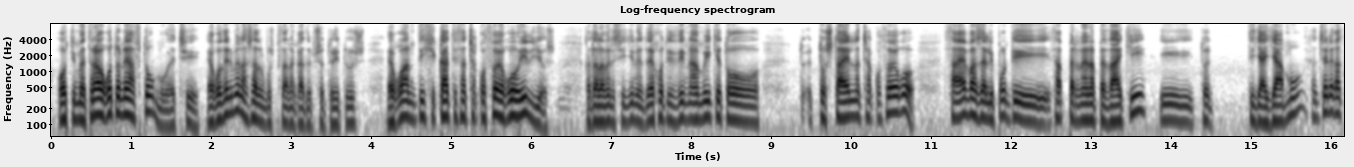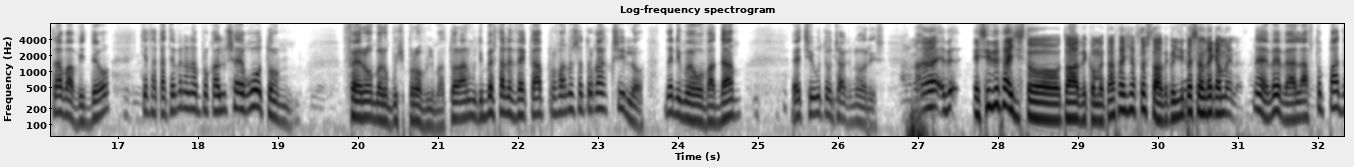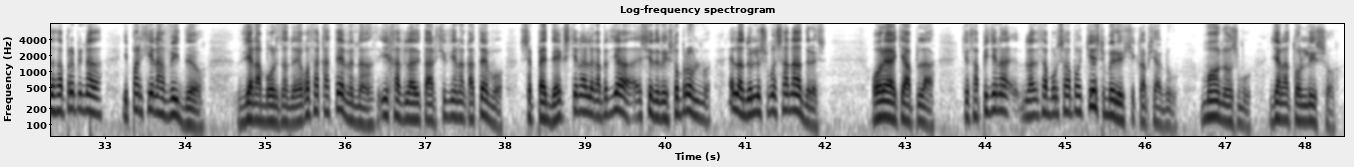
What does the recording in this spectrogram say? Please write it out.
ότι μετράω εγώ τον εαυτό μου, έτσι. Εγώ δεν είμαι ένας άνθρωπος που θα ανακάτεψει ο τρίτους. Εγώ, αν τύχει κάτι, θα τσακωθώ εγώ ο ίδιος. Καταλαβαίνεις τι γίνεται. Έχω τη δύναμη και το, το, το style να τσακωθώ εγώ. Θα έβαζα λοιπόν, τη, θα παίρνα ένα παιδάκι ή το, τη γιαγιά μου, θα της έλεγα τράβα βίντεο και θα κατέβαινα να προκαλούσα εγώ τον φερόμενο που έχει πρόβλημα. Τώρα, αν μου την πέφτανε 10, προφανώς θα τρώγα ξύλο. Δεν είμαι ο Βαντάμ, έτσι ούτε ο Τζακ Νόρι. Αλλά μετά, εσύ δεν θα έχεις το, το άδικο μετά, θα έχει αυτό το άδικο γιατί πέσανε 10 μένα. Ναι, βέβαια, αλλά αυτό πάντα θα πρέπει να υπάρχει ένα βίντεο για να μπορείς να το. Εγώ θα κατέβαινα. Είχα δηλαδή τα αρχίδια να κατέβω σε 5-6 και να έλεγα: Παιδιά, εσύ δεν έχεις το πρόβλημα. Έλα να το λύσουμε σαν άντρες. Ωραία και απλά. Και θα πήγαινα, δηλαδή θα μπορούσα να πάω και στην περιοχή καπιανού, μόνος μου, για να το λύσω.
